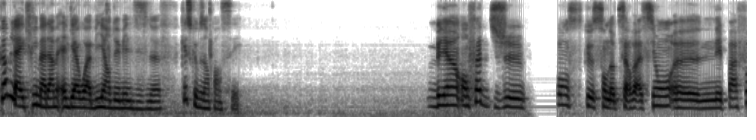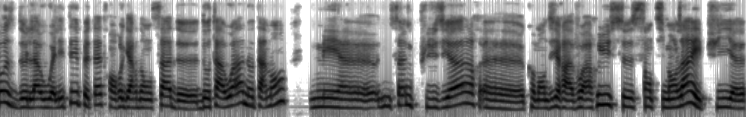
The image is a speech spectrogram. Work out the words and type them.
comme l'a écrit Mme El Gawabi en 2019? Qu'est-ce que vous en pensez? Bien, en fait, je pense que son observation euh, n'est pas fausse de là où elle était, peut-être en regardant ça d'Ottawa notamment, mais euh, nous sommes plusieurs, euh, comment dire, à avoir eu ce sentiment-là. Et puis, euh,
